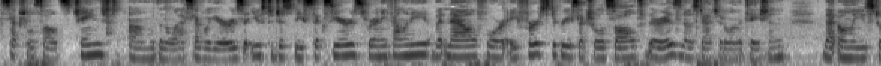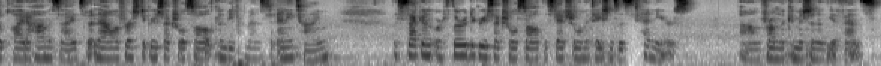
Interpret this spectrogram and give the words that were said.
sexual assaults changed um, within the last several years. It used to just be six years for any felony, but now for a first degree sexual assault, there is no statute of limitation. That only used to apply to homicides, but now a first degree sexual assault can be commenced at any time. The second or third degree sexual assault, the statute of limitations is 10 years um, from the commission of the offense.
